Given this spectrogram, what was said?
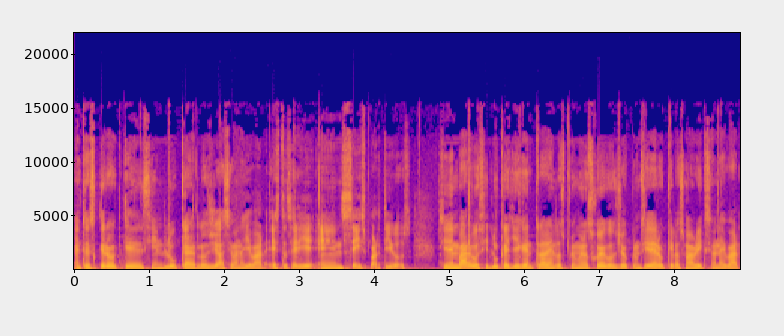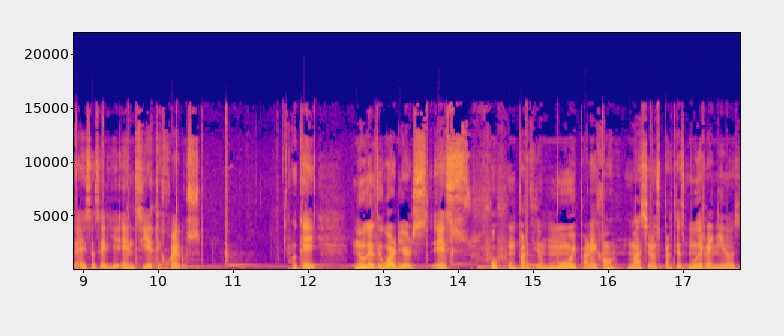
Entonces creo que si en Lucas los Jazz se van a llevar esta serie en 6 partidos. Sin embargo, si Lucas llega a entrar en los primeros juegos, yo considero que los Mavericks se van a llevar esta serie en 7 juegos. Ok, Nuggets Warriors es un partido muy parejo, más unos partidos muy reñidos.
